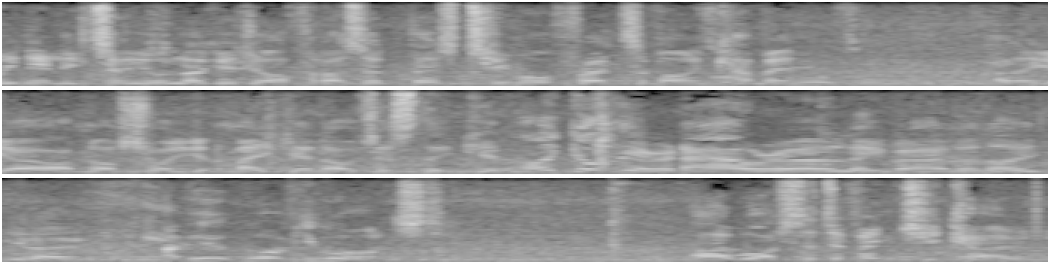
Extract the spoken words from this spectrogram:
we nearly took your luggage off. And I said, there's two more friends of mine coming. And they go, I'm not sure you're going to make it. And I was just thinking, I got here an hour early, man. And I, you know, Have you? What have you watched? I watched the Da Vinci Code.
